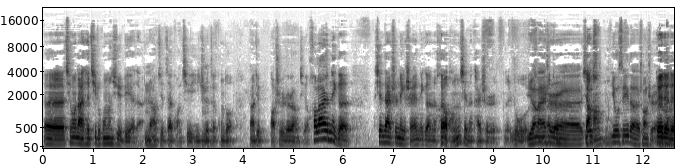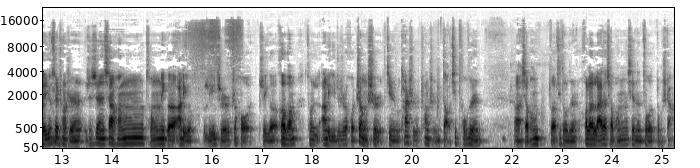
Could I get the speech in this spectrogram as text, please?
呃清华大学汽车工程系毕业的，嗯然后就在广汽一直在工作，然后就保持着热气。后来那个现在是那个谁，那个何小鹏现在开始入，原来是夏航。UC 的创始人，对对对，UC 创始人，现在夏航从那个阿里离职之后，这个何小鹏从阿里离职之后正式进入，他是创始人早期投资人，啊，小鹏早期投资人，后来来到小鹏，现在做董事长。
